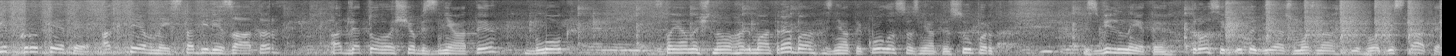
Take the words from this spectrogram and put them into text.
відкрутити активний стабілізатор. А для того, щоб зняти блок стояночного гальма, треба зняти колесо, зняти супорт, звільнити тросик і тоді аж можна його дістати.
